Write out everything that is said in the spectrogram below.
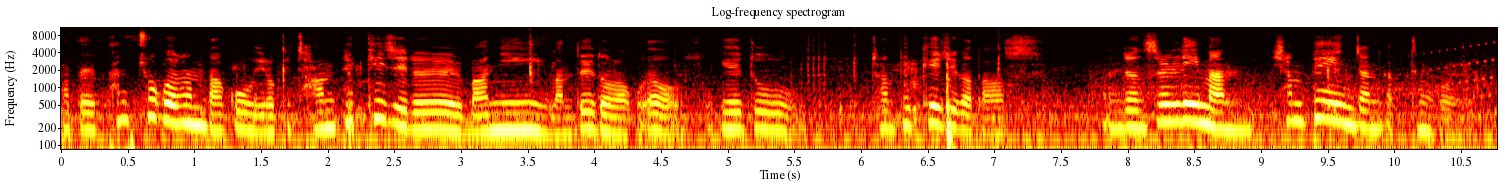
다들 판촉을 한다고 이렇게 잔 패키지를 많이 만들더라고요. 얘도 잔 패키지가 나왔어요. 완전 슬림한 샴페인 잔 같은 거예요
